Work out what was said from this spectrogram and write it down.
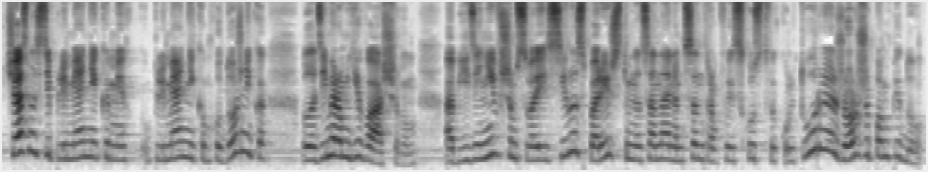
в частности племянниками, племянником художника Владимиром Евашевым, объединившим свои силы с Парижским национальным центром искусства и культуры Жоржа Помпиду.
